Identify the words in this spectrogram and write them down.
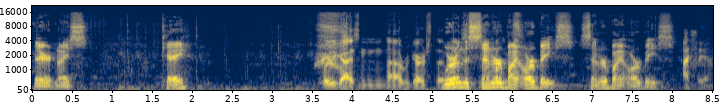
There, nice. Okay, Where are you guys in uh, regards to? we're in the center by our base. Center by our base. I see him.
